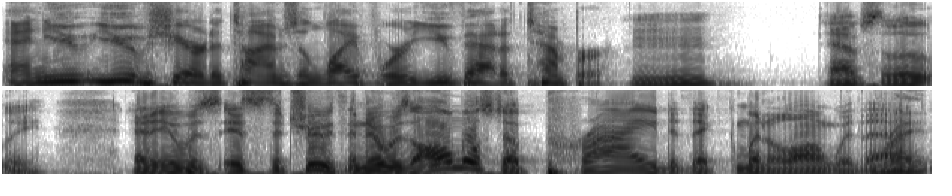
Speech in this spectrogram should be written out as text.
and you you've shared at times in life where you've had a temper. Mm-hmm. Absolutely. And it was it's the truth. And there was almost a pride that went along with that. Right.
